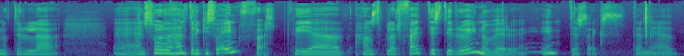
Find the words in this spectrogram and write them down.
náttúrulega uh, en svo er það heldur ekki svo einfalt því að hans blær fættist í raun og veru intersex, þannig að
